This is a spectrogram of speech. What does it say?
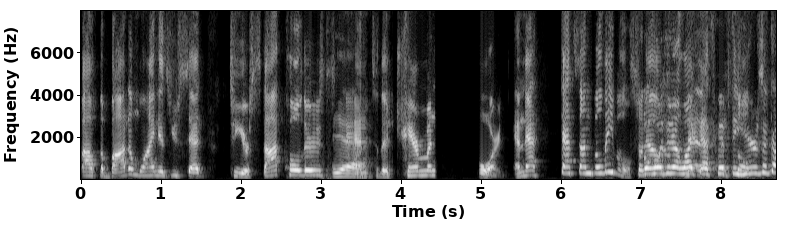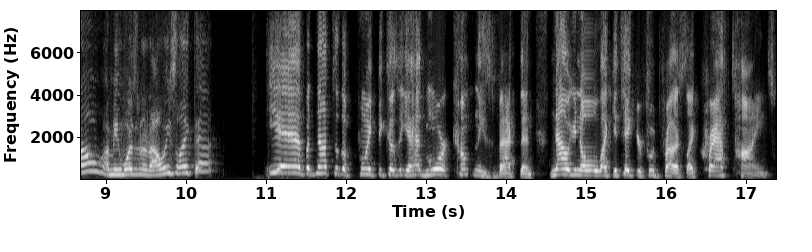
about the bottom line, as you said, to your stockholders yeah. and to the chairman board. And that that's unbelievable. So but now, wasn't it like that, that 50 years ago? I mean, wasn't it always like that? Yeah, but not to the point because you had more companies back then. Now you know, like you take your food products like Kraft Heinz.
